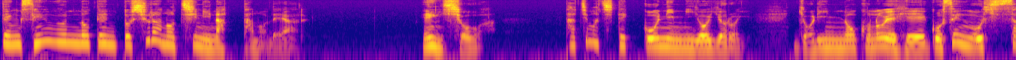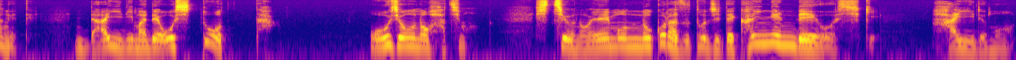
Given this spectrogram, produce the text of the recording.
転戦雲の天と修羅の地になったのである。袁紹はたちまち鉄鋼に身を鎧魚輪の近衛兵五千を引っ提げて大入りまで押し通った。王城の八門市中の衛門残らず閉じて戒厳令を敷き入るも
